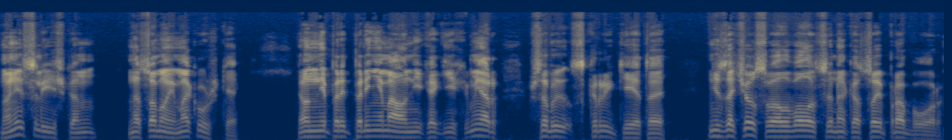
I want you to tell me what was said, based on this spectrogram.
но не слишком, на самой макушке. Он не предпринимал никаких мер, чтобы скрыть это, не зачесывал волосы на косой пробор.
